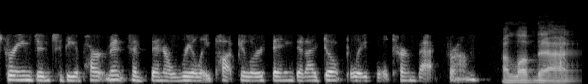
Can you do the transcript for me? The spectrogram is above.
streamed into the apartments have been a really popular thing that I don't believe we'll turn back from. I love that.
